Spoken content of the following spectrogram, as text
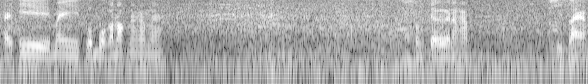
ใครที่ไม่สวมหมวกกันน็อกนะครับนะ ต้องเจอนะครับพี่แซม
